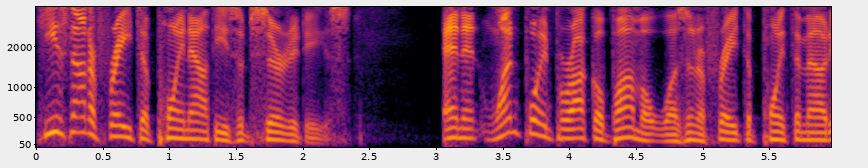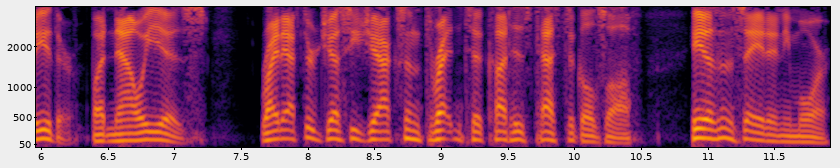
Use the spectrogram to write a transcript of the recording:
he's not afraid to point out these absurdities. And at one point, Barack Obama wasn't afraid to point them out either, but now he is. Right after Jesse Jackson threatened to cut his testicles off, he doesn't say it anymore.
